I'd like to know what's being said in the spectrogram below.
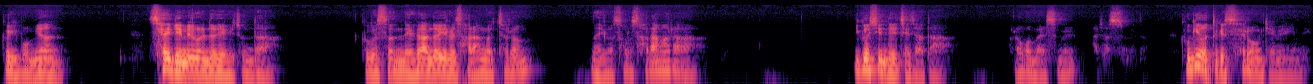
거기 보면 새 계명을 너희에게 준다. 그것은 내가 너희를 사랑한 것처럼 너희가 서로 사랑하라. 이것이 내 제자다. 라고 말씀을 하셨습니다. 그게 어떻게 새로운 계명입니까?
